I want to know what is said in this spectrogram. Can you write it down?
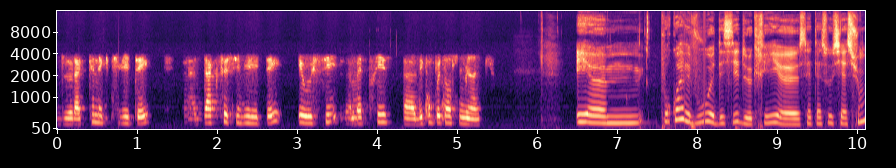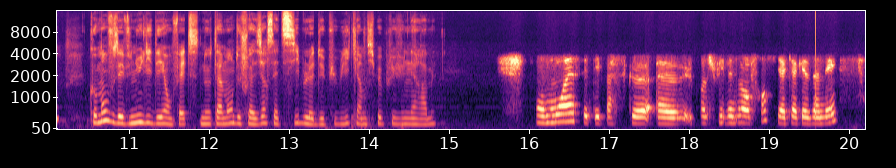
de la connectivité, d'accessibilité et aussi la maîtrise des compétences numériques. Et euh, pourquoi avez-vous décidé de créer euh, cette association? Comment vous est venue l'idée, en fait, notamment de choisir cette cible de public un petit peu plus vulnérable? Pour moi, c'était parce que euh, quand je suis venue en France il y a quelques années, euh,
